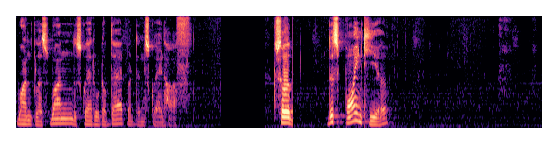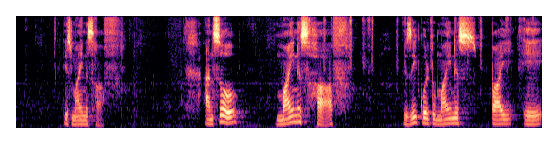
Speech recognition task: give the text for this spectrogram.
1 plus 1 the square root of that, but then squared half. So, this point here is minus half and so minus half is equal to minus pi a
